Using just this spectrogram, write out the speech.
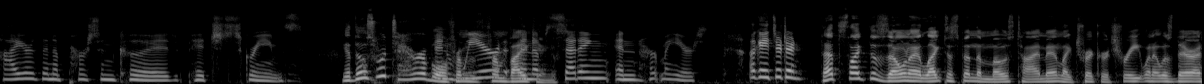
higher than a person could pitched screams. Yeah, those were terrible and from weird from and upsetting and hurt my ears. Okay, it's your turn. That's like the zone I like to spend the most time in, like Trick or Treat. When it was there,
